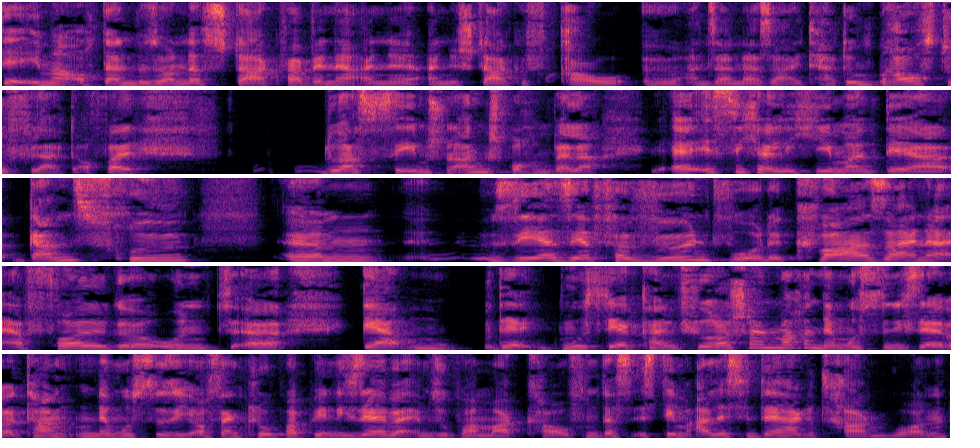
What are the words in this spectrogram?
der immer auch dann besonders stark war, wenn er eine, eine starke Frau äh, an seiner Seite hat. Und brauchst du vielleicht auch, weil du hast es eben schon angesprochen, Bella. Er ist sicherlich jemand, der ganz früh ähm, sehr, sehr verwöhnt wurde qua seiner Erfolge. Und äh, der, der musste ja keinen Führerschein machen, der musste nicht selber tanken, der musste sich auch sein Klopapier nicht selber im Supermarkt kaufen. Das ist dem alles hinterhergetragen worden.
